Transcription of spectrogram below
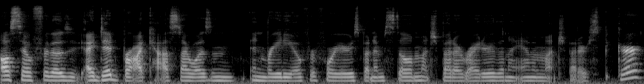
also for those I did broadcast. I was in, in radio for four years but I'm still a much better writer than I am a much better speaker.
